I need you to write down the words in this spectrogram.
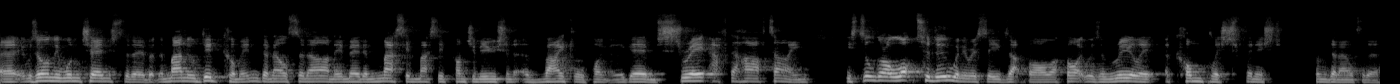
Uh, it was only one change today, but the man who did come in, Danel Sinani, made a massive, massive contribution at a vital point of the game. Straight after half time, he's still got a lot to do when he receives that ball. I thought it was a really accomplished finish from Danel today.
